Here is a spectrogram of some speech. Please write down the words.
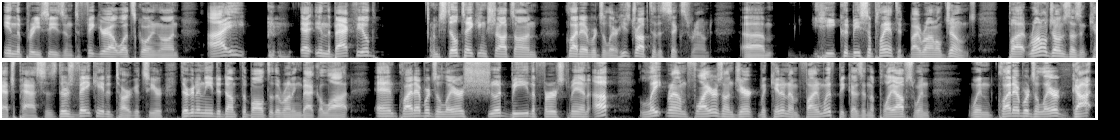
in the preseason to figure out what's going on. I in the backfield, I'm still taking shots on Clyde Edwards-Helaire. He's dropped to the sixth round. Um, he could be supplanted by Ronald Jones. But Ronald Jones doesn't catch passes. There's vacated targets here. They're going to need to dump the ball to the running back a lot. And Clyde Edwards-Helaire should be the first man up. Late round flyers on Jerick McKinnon I'm fine with because in the playoffs when when Clyde Edwards-Helaire got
